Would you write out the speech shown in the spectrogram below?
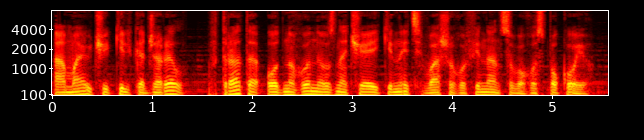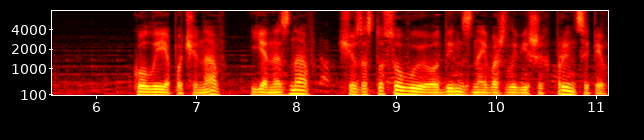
А маючи кілька джерел, втрата одного не означає кінець вашого фінансового спокою. Коли я починав, я не знав, що застосовую один з найважливіших принципів,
